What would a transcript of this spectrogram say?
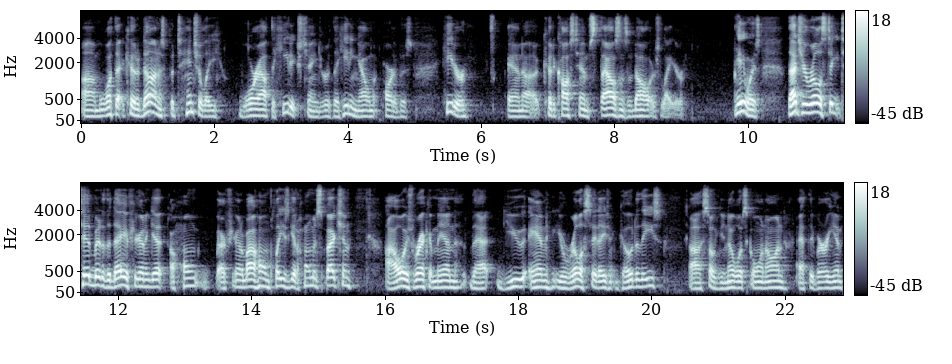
Um, what that could have done is potentially wore out the heat exchanger, the heating element part of his heater, and uh, could have cost him thousands of dollars later. Anyways, that's your real estate tidbit of the day. If you're going to get a home, if you're going to buy a home, please get a home inspection. I always recommend that you and your real estate agent go to these uh, so you know what's going on at the very end.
